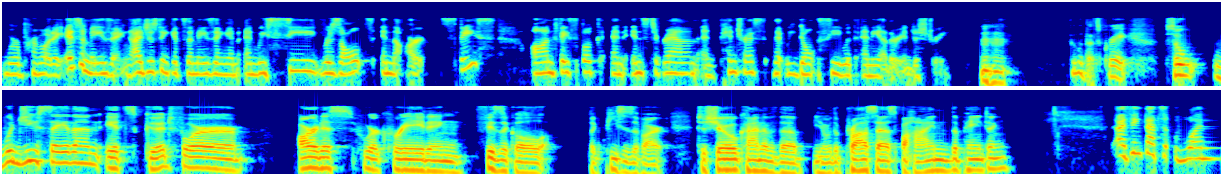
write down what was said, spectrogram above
we're promoting. It's amazing. I just think it's amazing, and and we see results in the art space on Facebook and Instagram and Pinterest that we don't see with any other industry. Mm-hmm. Ooh, that's great. So would you say then it's good for artists who are creating physical like pieces of art to show kind of the you know the process behind the painting I think that's one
